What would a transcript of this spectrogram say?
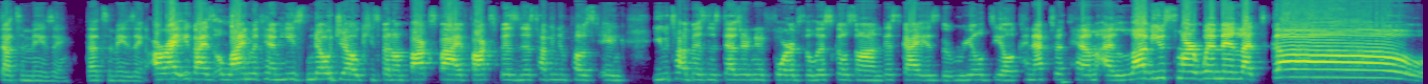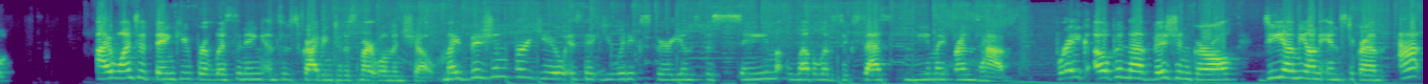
That's amazing. That's amazing. All right, you guys align with him. He's no joke. He's been on Fox 5, Fox Business, Huffington Post Inc., Utah Business, Deseret News, Forbes. The list goes on. This guy is the real deal. Connect with him. I love you, smart women. Let's go. I want to thank you for listening and subscribing to the Smart Woman Show. My vision for you is that you would experience the same level of success me and my friends have. Break open that vision, girl. DM me on Instagram at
